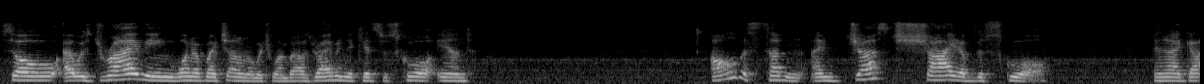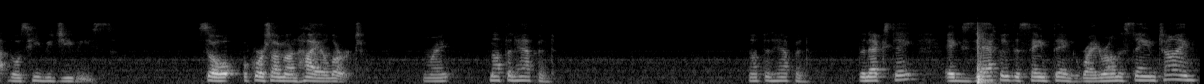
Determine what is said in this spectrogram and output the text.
So I was driving one of my, I don't know which one, but I was driving the kids to school and all of a sudden I'm just shy of the school and I got those heebie-jeebies. So of course I'm on high alert, right? Nothing happened. Nothing happened. The next day, exactly the same thing, right around the same time.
